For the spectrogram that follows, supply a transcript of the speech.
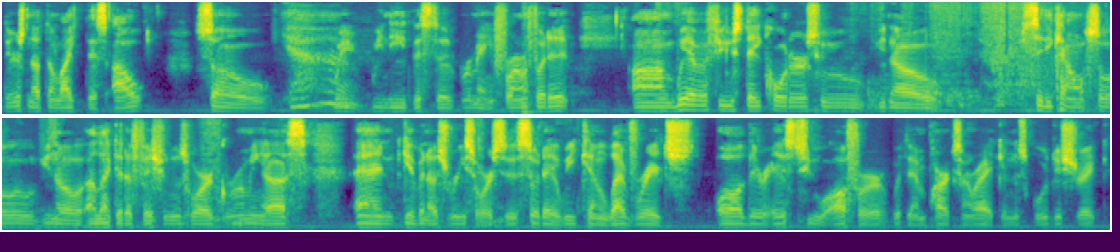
there's nothing like this out. So Yeah. we, we need this to remain firm footed. Um, we have a few stakeholders who, you know, city council, you know, elected officials who are grooming us and giving us resources so that we can leverage all there is to offer within Parks and Rec in the school district.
